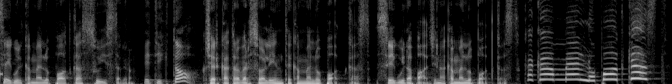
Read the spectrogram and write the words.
Segui il Cammello Podcast su Instagram. e TikTok. Cerca attraverso la lente Cammello Podcast. Segui la pagina Cammello Podcast. Cacamello Podcast.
